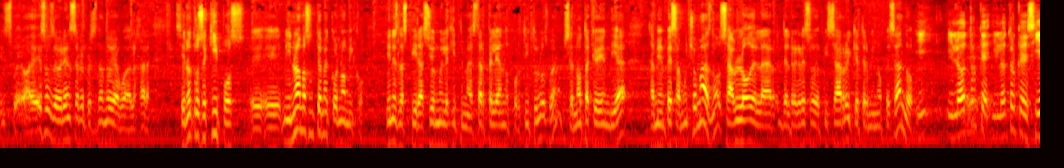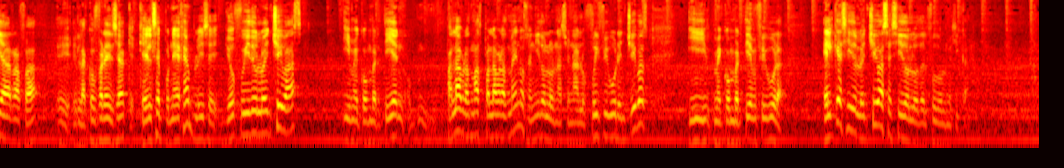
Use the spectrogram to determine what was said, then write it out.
es- bueno, esos deberían estar representando hoy a Guadalajara. Si en otros equipos, eh, eh, y no nada más un tema económico, tienes la aspiración muy legítima de estar peleando por títulos, bueno, pues se nota que hoy en día también pesa mucho más, ¿no? Se habló de la- del regreso de Pizarro y que terminó pesando. Y, y lo otro que y lo otro que decía Rafa eh, en la conferencia, que, que él se ponía ejemplo, dice, yo fui ídolo en Chivas y me convertí en palabras más, palabras menos, en ídolo nacional. O fui figura en Chivas y me convertí en figura. El que es ídolo en Chivas es ídolo del fútbol mexicano.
